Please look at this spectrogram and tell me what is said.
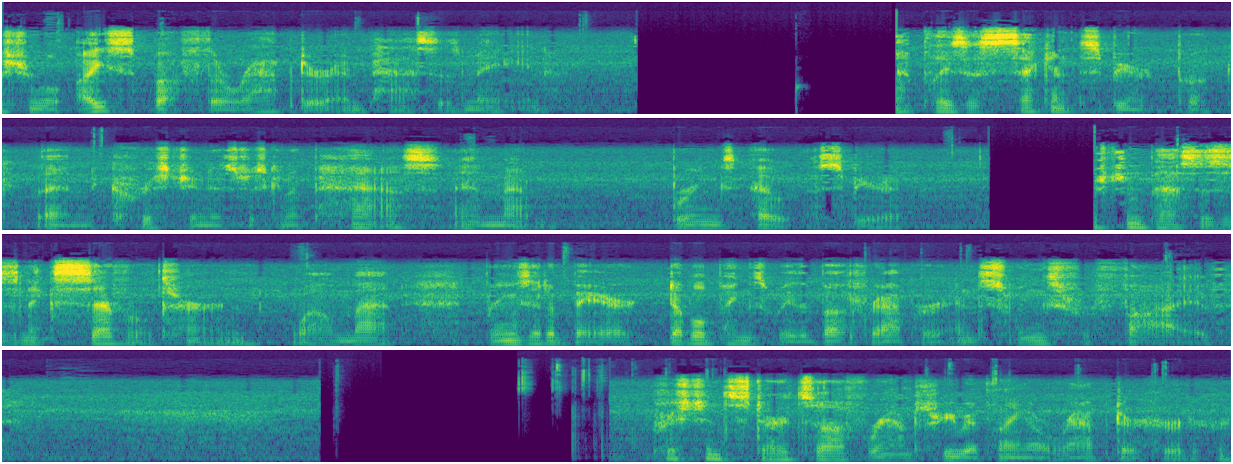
Christian will Ice Buff the Raptor and pass his main. Matt plays a second Spirit Book, then Christian is just going to pass, and Matt brings out a spirit. Christian passes his next several turn, while Matt brings out a bear, double pings away the buff wrapper, and swings for five. Christian starts off round three by playing a Raptor Herder.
